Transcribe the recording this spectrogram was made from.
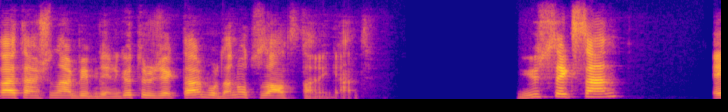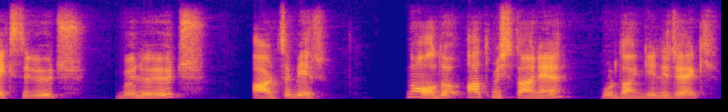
Zaten şunlar birbirlerini götürecekler. Buradan 36 tane geldi. 180 eksi 3 bölü 3 artı 1. Ne oldu? 60 tane buradan gelecek.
